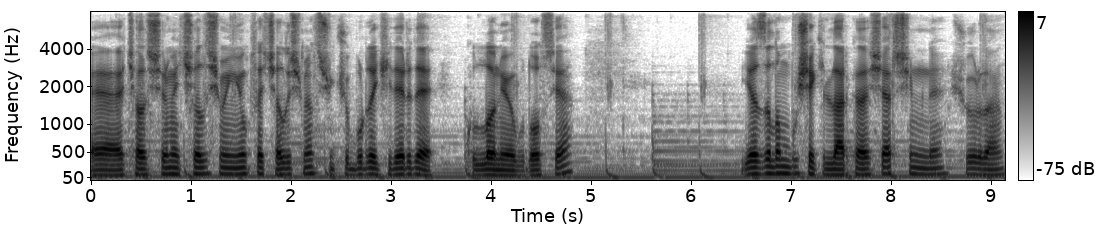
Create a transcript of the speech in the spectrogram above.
eee çalıştırmaya çalışmayın yoksa çalışmaz. Çünkü buradakileri de kullanıyor bu dosya. Yazılım bu şekilde arkadaşlar. Şimdi şuradan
